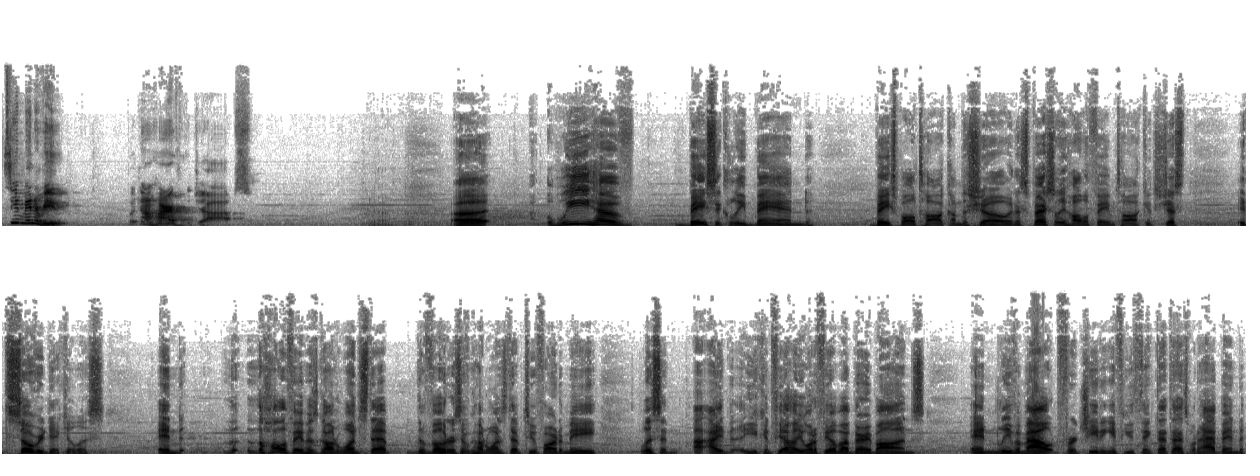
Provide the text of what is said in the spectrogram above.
See them interviewed, but not hired for the jobs. Uh, we have basically banned baseball talk on the show and especially Hall of Fame talk. It's just, it's so ridiculous and the, the, Hall of Fame has gone one step. The voters have gone one step too far to me. Listen, I, I, you can feel how you want to feel about Barry Bonds and leave him out for cheating if you think that that's what happened.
